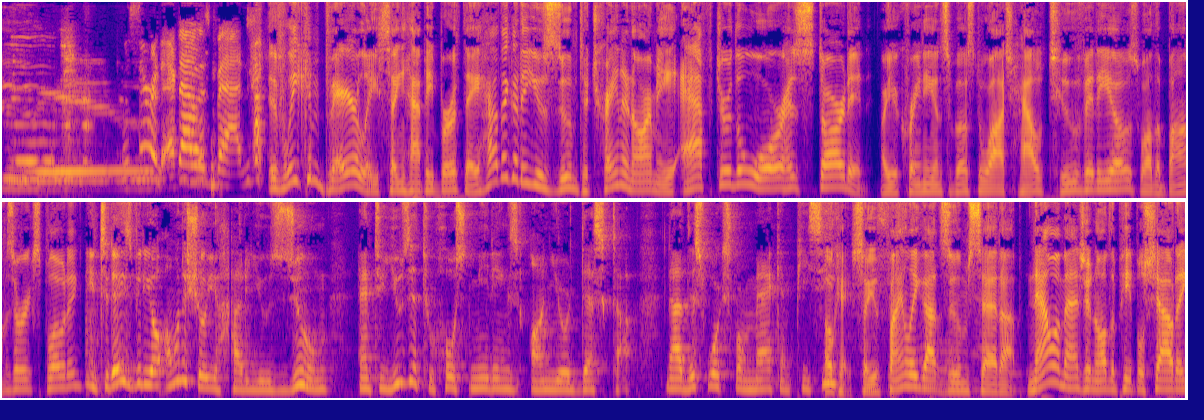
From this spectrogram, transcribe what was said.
you. Was there an echo? That was bad. If we can barely sing happy birthday, how are they going to use Zoom to train an army after the war has started? Are Ukrainians supposed to watch how to videos while the bombs are exploding? In today's video, I want to show you how to use Zoom and to use it to host meetings on your desktop. Now, this works for Mac and PC. Okay, so you finally got Zoom set up. Now imagine all the people shouting,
